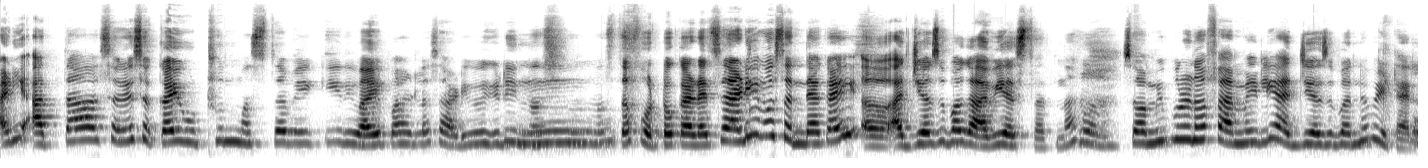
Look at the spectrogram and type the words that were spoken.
आणि आता सगळे सकाळी उठून मस्तपैकी दिवाळी पहाटला साडी वगैरे नसून मस्त फोटो काढायचे आणि मग संध्याकाळी आजी आजोबा गावी असतात ना सो आम्ही पूर्ण फॅमिली आजी आजोबांना भेटायला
